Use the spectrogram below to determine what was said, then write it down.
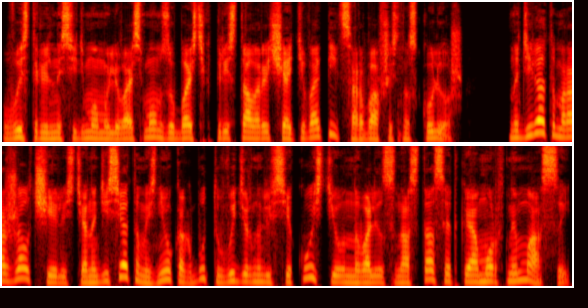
Выстрелили на седьмом или восьмом, зубастик перестал рычать и вопить, сорвавшись на скулеж. На девятом разжал челюсть, а на десятом из него как будто выдернули все кости, и он навалился на Стаса эткой аморфной массой,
